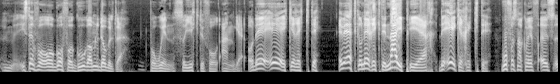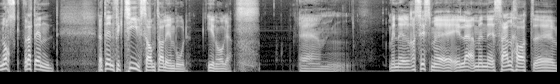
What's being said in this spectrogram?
Istedenfor å gå for gode gamle W på Win, så gikk du for NG. Og det er ikke riktig. Jeg vet ikke om det er riktig. Nei, Pierre, det er ikke riktig. Hvorfor snakker vi eh, norsk? For dette er en, dette er en fiktiv samtale i Norge. Um, men eh, rasisme er ille, men eh, selvhat uh,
